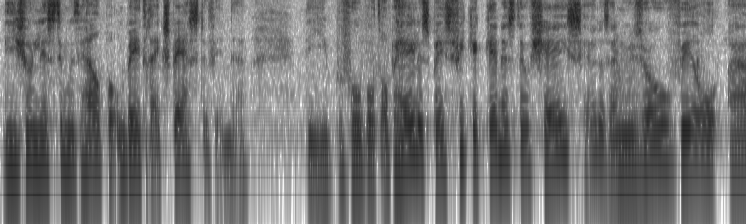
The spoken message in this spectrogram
Die journalisten moet helpen om betere experts te vinden. Die bijvoorbeeld op hele specifieke kennisdossiers... Hè, er zijn nu zoveel uh,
